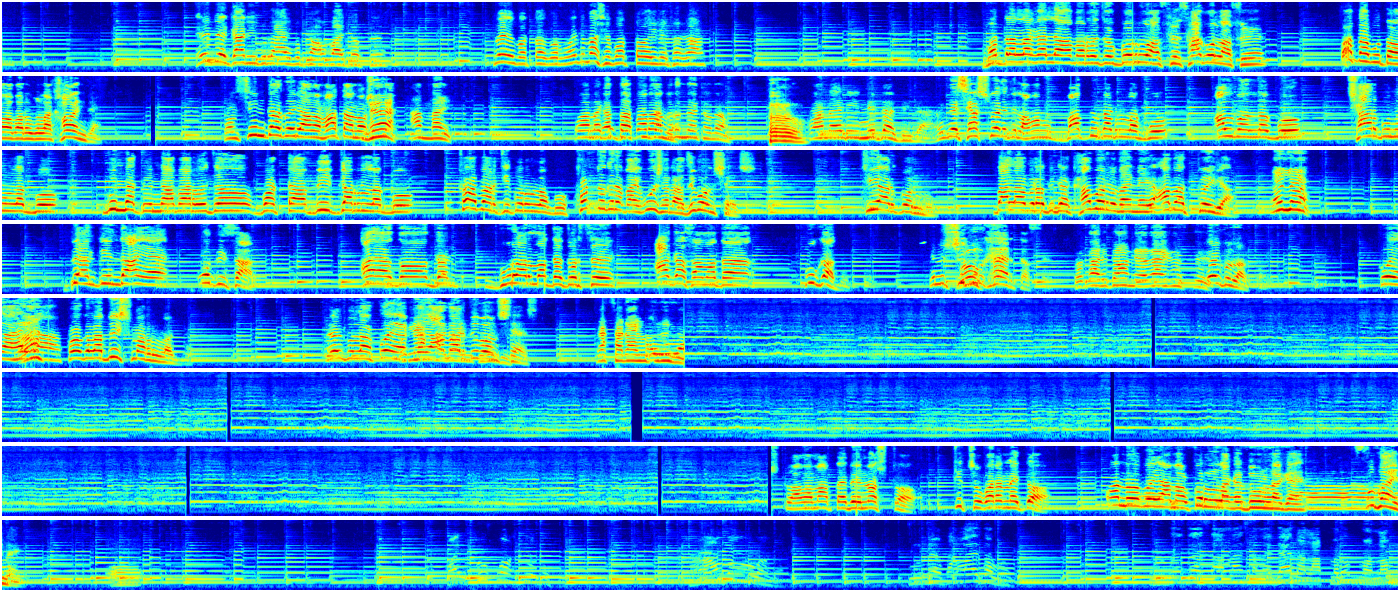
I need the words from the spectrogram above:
এই যে গাড়ি ঘুরে আইব তাও বাইতেছে এই বট্টা করব এই যে মাসে বট্টা হয়ে গেছে গা। বট্টা লাগালে আবার ওই যে গরু আছে ছাগল আছে পাতা পুতা আবার ওগুলা খাওয়ান যায়। চিন্তা করি আমার মাথা নষ্ট আর নাই। হ্যাঁ ওই যে শেষ করে দিলাম আমার বাথরুম কাটুন লাগবো আলবান লাগবো সার বুনুন লাগবো গুন্ডা টুন্ডা আবার ওই যে বট্টা বীজ গাড়ুন লাগবো সব আর কি করুন লাগবো। খরচ করে ভাই বুঝে না জীবন শেষ। কি আর করব? বালা বড় দুটা খাবার ভাই নেই আবাদ কইরা। এই না। পিন আয় অফিসার। আয়া গুড়ার মধ্যে ধরছে আগাছা মাথা পুকা ধরছে। কিন্তু শিকুর এইগুলা তো। কই আহে না, কইগুলা বিষ মারুন লাগবে। এইগুলা কয়ে আমার জীবন শেষ। আমার মাথায় বে নষ্ট কিচ্ছু করার নাই তো অন্য ভাই আমার করুন লাগে দুন লাগে উপায় নাই আপনার নাম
